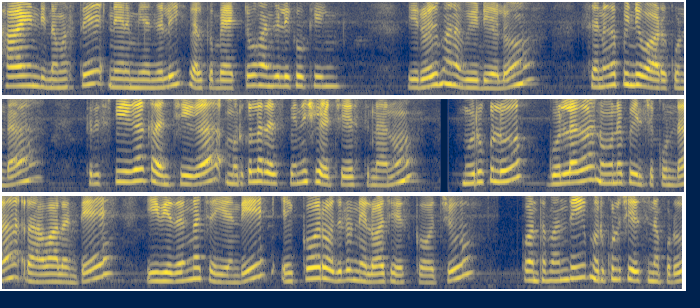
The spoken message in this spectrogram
హాయ్ అండి నమస్తే. నేను మీ Anjali. Welcome back to Anjali cooking. ఈరోజు మన వీడియోలో శనగపిండి వాడకుండా క్రిస్పీగా క్రంచీగా మురుకుల రెసిపీని షేర్ చేస్తున్నాను. మురుకులు గుల్లగా నూనె పీల్చకుండా రావాలంటే ఈ విధంగా చేయండి. ఎక్కువ రోజులు నిల్వ చేసుకోవచ్చు. కొంతమంది మురుకులు చేసినప్పుడు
